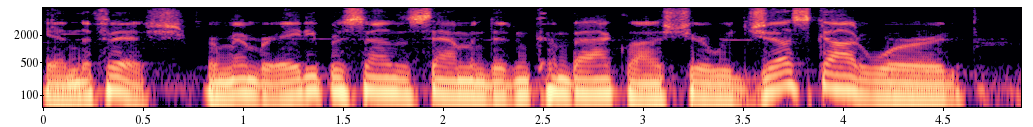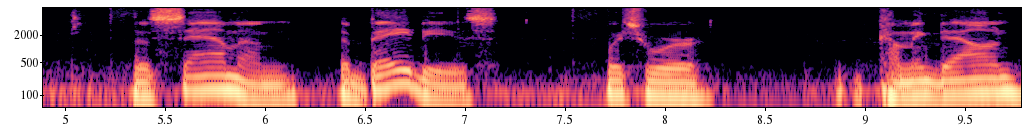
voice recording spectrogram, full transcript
in the fish. Remember, 80% of the salmon didn't come back last year. We just got word the salmon, the babies, which were coming down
